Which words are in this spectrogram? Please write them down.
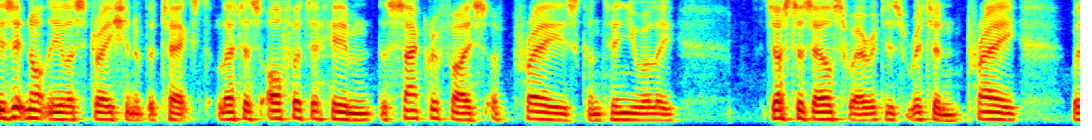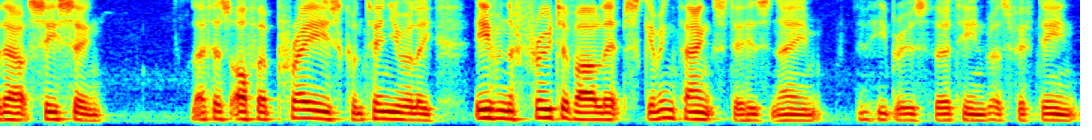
is it not the illustration of the text? Let us offer to him the sacrifice of praise continually, just as elsewhere it is written, Pray without ceasing. Let us offer praise continually, even the fruit of our lips, giving thanks to his name. In Hebrews 13, verse 15.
